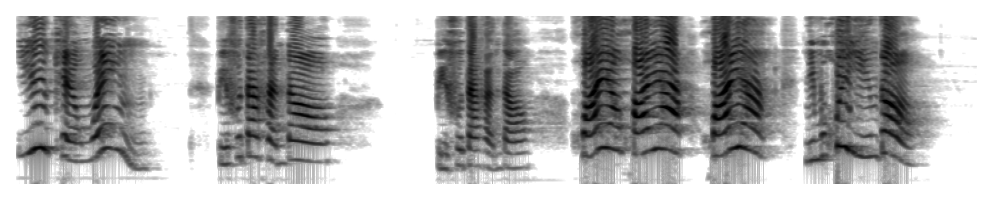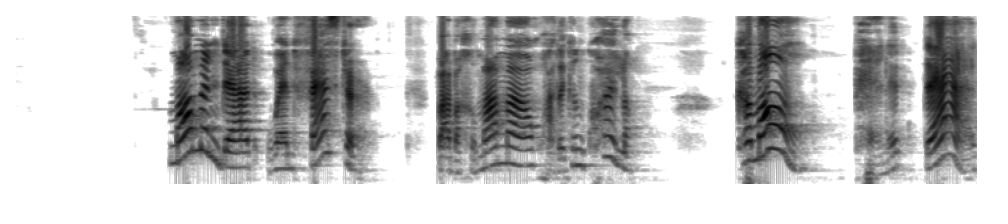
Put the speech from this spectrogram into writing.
You can win! 比夫大喊道。比夫大喊道：“滑呀，滑呀，滑呀！你们会赢的。” Mom and Dad went faster. 爸爸和妈妈滑得更快了。Come on, panted Dad.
